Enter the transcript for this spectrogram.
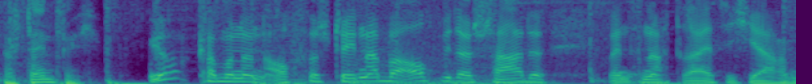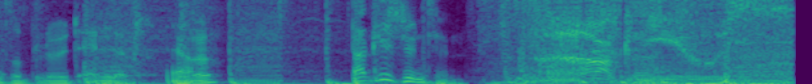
Verständlich. Ja, kann man dann auch verstehen, aber auch wieder schade, wenn es nach 30 Jahren so blöd endet. Ja. Ne? Dankeschön, Tim. Rock News.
